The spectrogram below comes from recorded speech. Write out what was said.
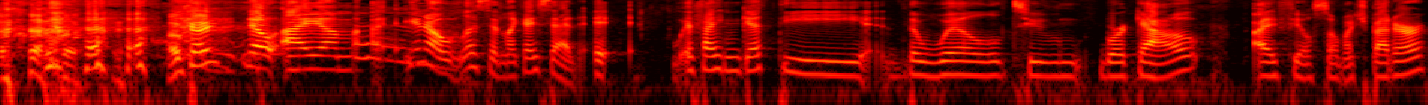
okay. No, I um, you know, listen. Like I said, it, if I can get the the will to work out, I feel so much better.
